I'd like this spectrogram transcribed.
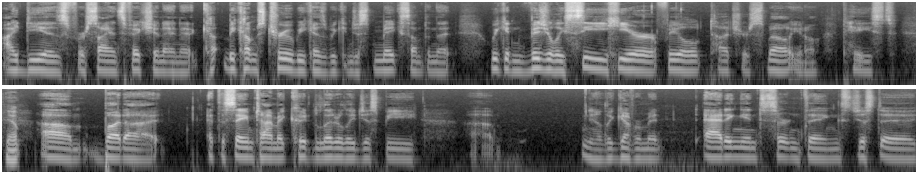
ideas for science fiction and it co- becomes true because we can just make something that we can visually see hear feel touch or smell you know taste Yep. um, but uh, at the same time it could literally just be um, you know the government adding into certain things just to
